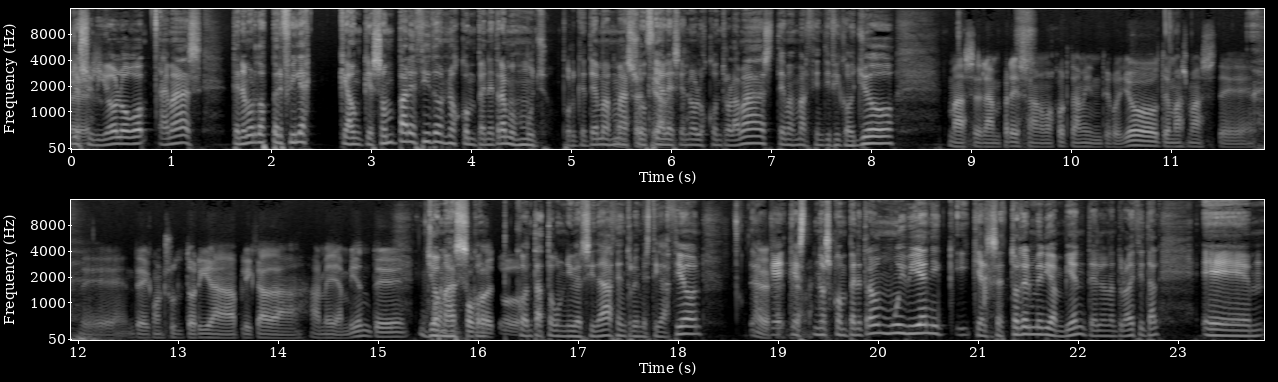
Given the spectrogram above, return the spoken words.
yo soy biólogo. Además, tenemos dos perfiles que aunque son parecidos nos compenetramos mucho, porque temas más sociales Enoch los controla más, temas más científicos yo, más de la empresa, a lo mejor también digo yo, temas más de, consultoría aplicada al medio ambiente. Yo más contacto con universidad, centro de investigación, que, nos compenetramos muy bien y, que el sector del medio ambiente, la naturaleza y tal, eh,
